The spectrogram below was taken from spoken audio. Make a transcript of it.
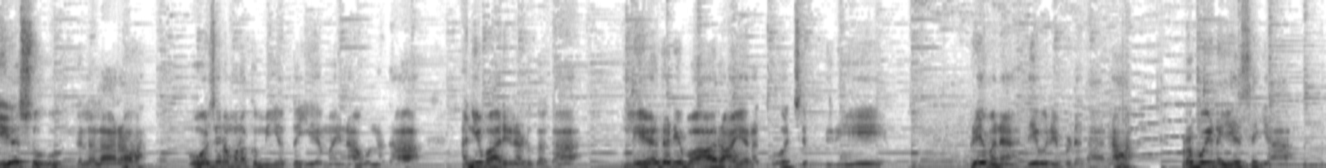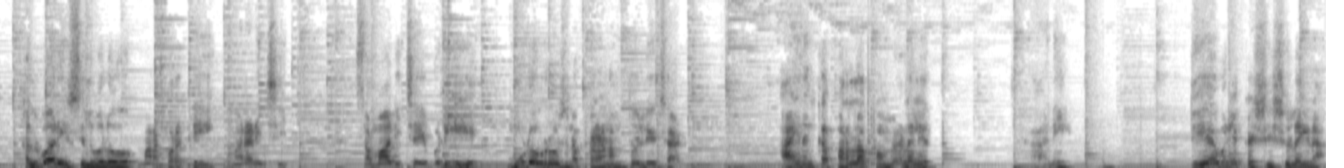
యేసు పిల్లలారా భోజనమునకు మీ యొద్ద ఏమైనా ఉన్నదా అని వారిని అడుగగా లేదని వారాయనతో చెప్పిరి. ప్రియమైన దేవుని బిడ్డలారా ప్రభు అయిన యేసయ్య కల్వారి సిలువలో మన కొరకై మరణించి సమాధి చేయబడి మూడవ రోజున ప్రాణంతో లేచాడు. ఆయన ఇంకా పరలోకం వెళ్ళలేదు. కానీ దేవుని యొక్క శిష్యులైన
